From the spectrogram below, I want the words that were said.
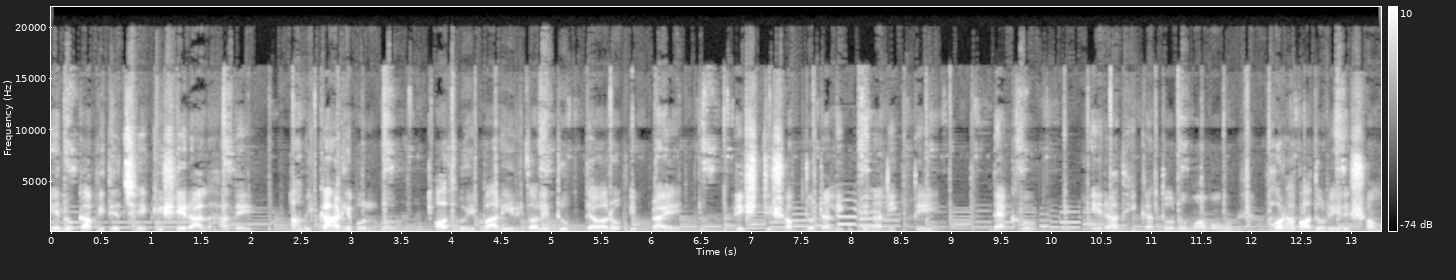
হেনু কাঁপিতেছে কিসের আহ্লাদে? আমি কারে বলব? অথই পানির তলে ডুব দেওয়ার অভিপ্রায়ে বৃষ্টি শব্দটা লিখতে না লিখতেই দেখো এ রাধিকা তনু মম ভরা বাদরের সম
